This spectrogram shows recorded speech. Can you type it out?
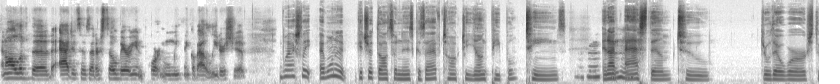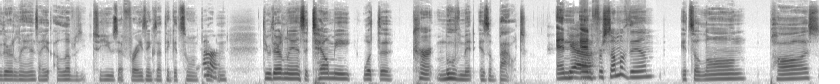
and all of the the adjectives that are so very important when we think about leadership well, Ashley, I want to get your thoughts on this because I have talked to young people, teens, Mhm, and I've mhm. asked them to, through their words, through their lens. I, I love to use that phrasing because I think it's so important. Through their lens, to tell me what the current movement is about, and Yeah. and for some of them, it's a long pause,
